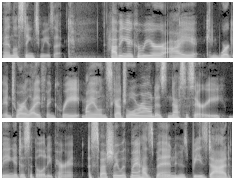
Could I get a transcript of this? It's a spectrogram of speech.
and listening to music. Having a career I can work into our life and create my own schedule around is necessary being a disability parent especially with my husband, who's B's dad,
